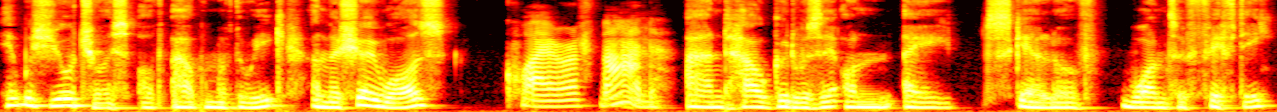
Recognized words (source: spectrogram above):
it was your choice of album of the week, and the show was. Choir of Man. And how good was it on a scale of 1 to 50?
